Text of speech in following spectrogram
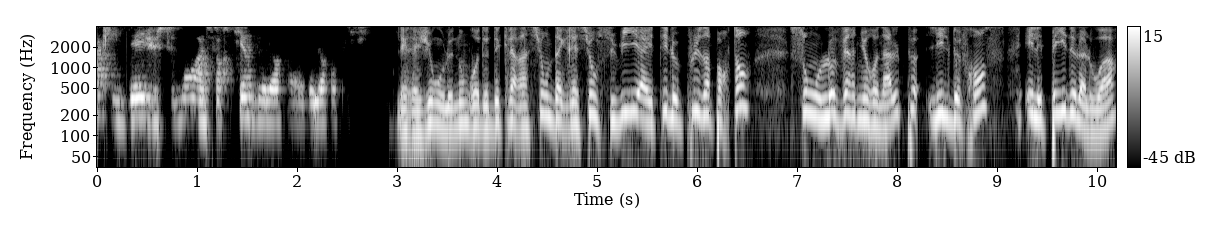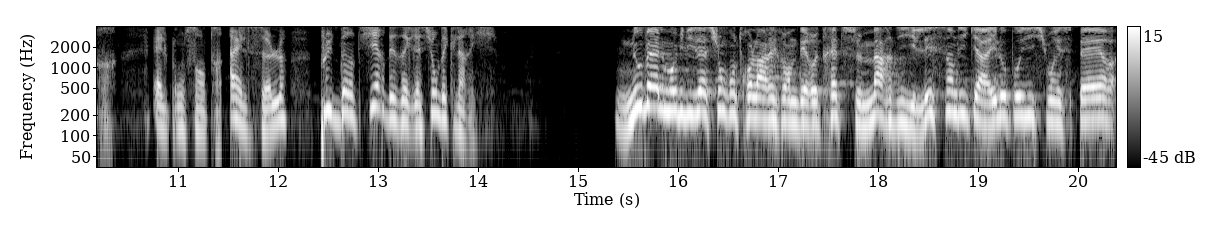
qu'ils aient justement à sortir de leur. Les régions où le nombre de déclarations d'agressions subies a été le plus important sont l'Auvergne-Rhône-Alpes, l'Île-de-France et les Pays de la Loire. Elles concentrent à elles seules plus d'un tiers des agressions déclarées. Nouvelle mobilisation contre la réforme des retraites ce mardi. Les syndicats et l'opposition espèrent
